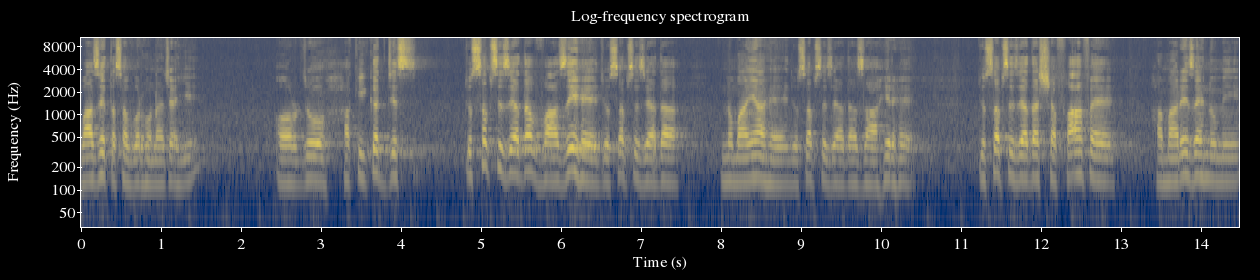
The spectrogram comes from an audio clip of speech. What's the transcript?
واضح تصور ہونا چاہیے۔ اور جو حقیقت جس، جو سب سے زیادہ واضح ہے، جو سب سے زیادہ نمایاں ہے جو سب سے زیادہ ظاہر ہے، جو سب سے زیادہ شفاف ہے ہمارے ذہنوں میں،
